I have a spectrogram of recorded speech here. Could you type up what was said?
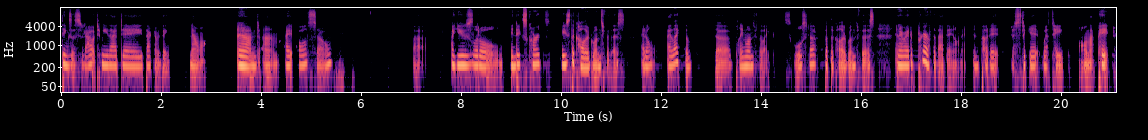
things that stood out to me that day, that kind of thing. Now, and um, I also uh, I use little index cards. I use the colored ones for this. I don't. I like the the plain ones for like school stuff, but the colored ones for this. And I write a prayer for that day on it and put it, just stick it with tape on that page.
